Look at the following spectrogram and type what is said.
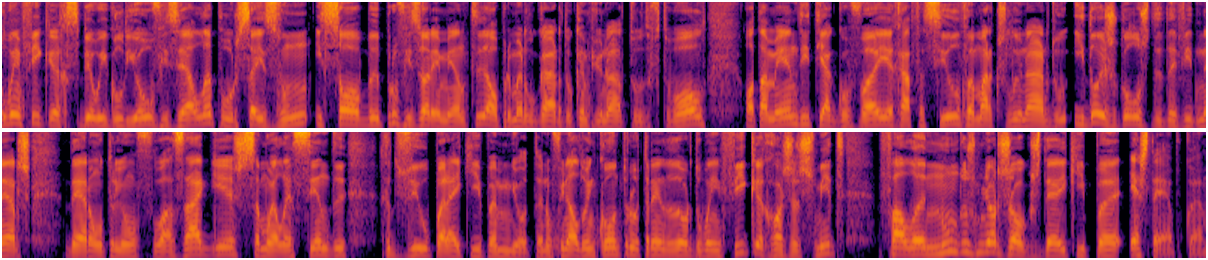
O Benfica recebeu e goleou o Vizela por 6-1 e sobe provisoriamente ao primeiro lugar do campeonato de futebol. Otamendi, Tiago Gouveia, Rafa Silva, Marcos Leonardo e dois golos de David Neres deram o triunfo às Águias. Samuel Essende reduziu para a equipa minhota. No final do encontro, o treinador do Benfica, Roger Schmidt, fala num dos melhores jogos da equipa esta época.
